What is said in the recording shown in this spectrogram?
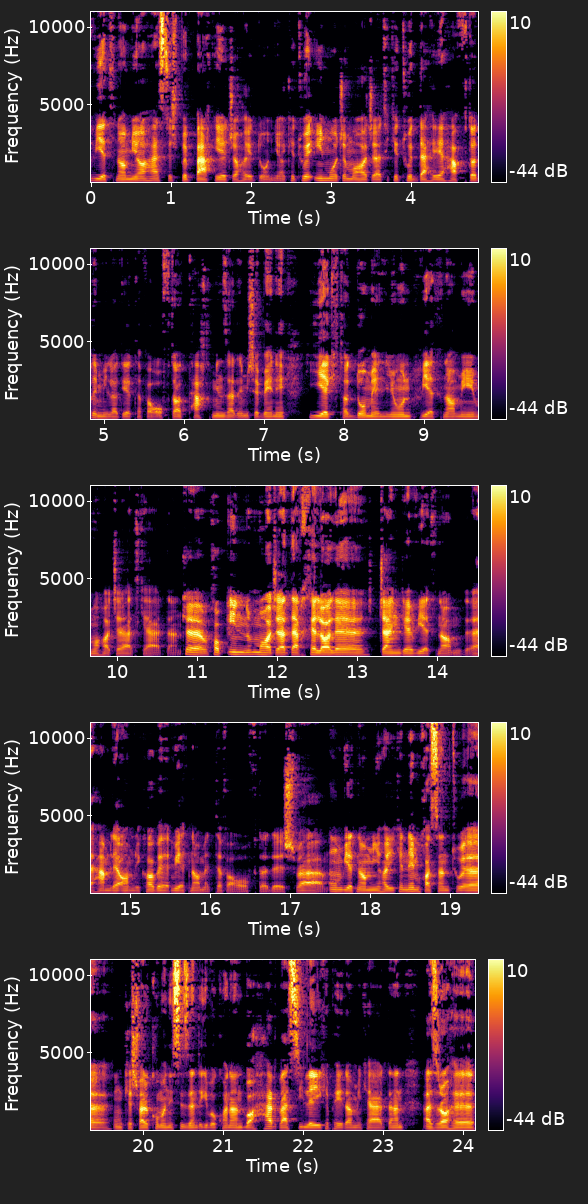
ویتنامیا هستش به بقیه جاهای دنیا که توی این موج مهاجرتی که توی دهه هفتاد میلادی اتفاق افتاد تخمین زده میشه بین یک تا دو میلیون ویتنامی مهاجرت کردن. که خب این مهاجرت در خلال جنگ ویتنام حمله آمریکا به ویتنام اتفاق افتادش و اون ویتنامی هایی که نمی‌خواستن توی اون کشور کمونیستی زندگی بکنن با هر وسیله که پیدا می‌کردن از راه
